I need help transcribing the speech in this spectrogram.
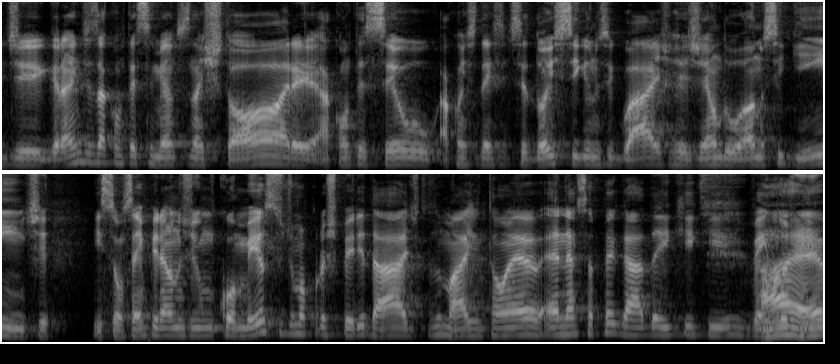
de grandes acontecimentos na história, aconteceu a coincidência de ser dois signos iguais regendo o ano seguinte, e são sempre anos de um começo de uma prosperidade e tudo mais. Então é, é nessa pegada aí que, que vem Ah, é?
